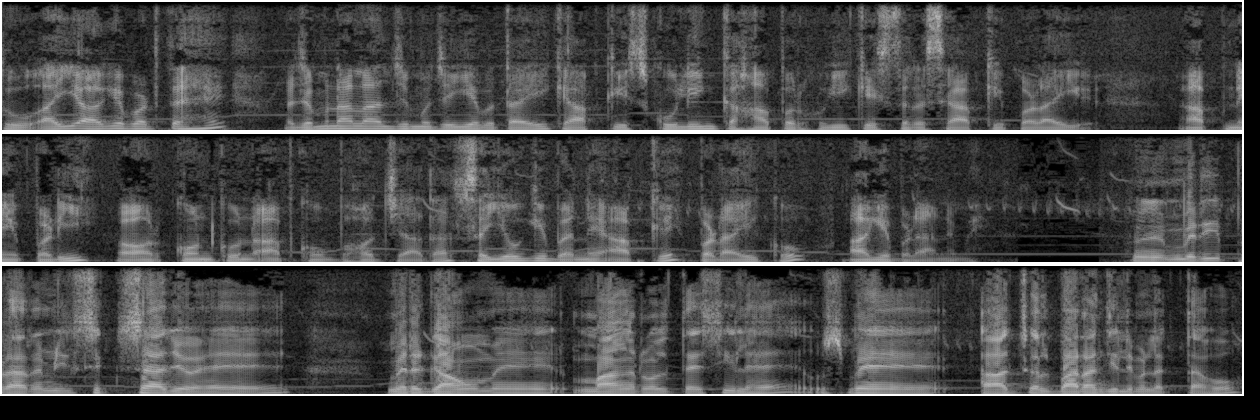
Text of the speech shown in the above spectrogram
तो आइए आगे बढ़ते हैं। जमुना लाल जी, मुझे ये बताइए कि आपकी स्कूलिंग कहाँ पर हुई, किस तरह से आपकी पढ़ाई आपने पढ़ी और कौन कौन आपको बहुत ज़्यादा सहयोगी बने आपके पढ़ाई को आगे बढ़ाने में? मेरी प्रारंभिक शिक्षा जो है, मेरे गाँव में मांगरोल तहसील है। उसमें आजकल बारह ज़िले में लगता हो।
